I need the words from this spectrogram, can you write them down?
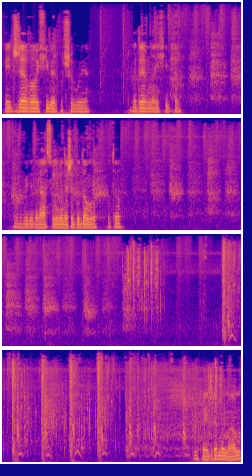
Okej, drzewo i fiber potrzebuję. Trochę drewna i fiber. Wyjdę do lasu, nie będę szedł do domu, bo to... Okej, drewno mam.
